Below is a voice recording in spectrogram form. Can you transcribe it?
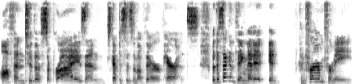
often to the surprise and skepticism of their parents. But the second thing that it, it confirmed for me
